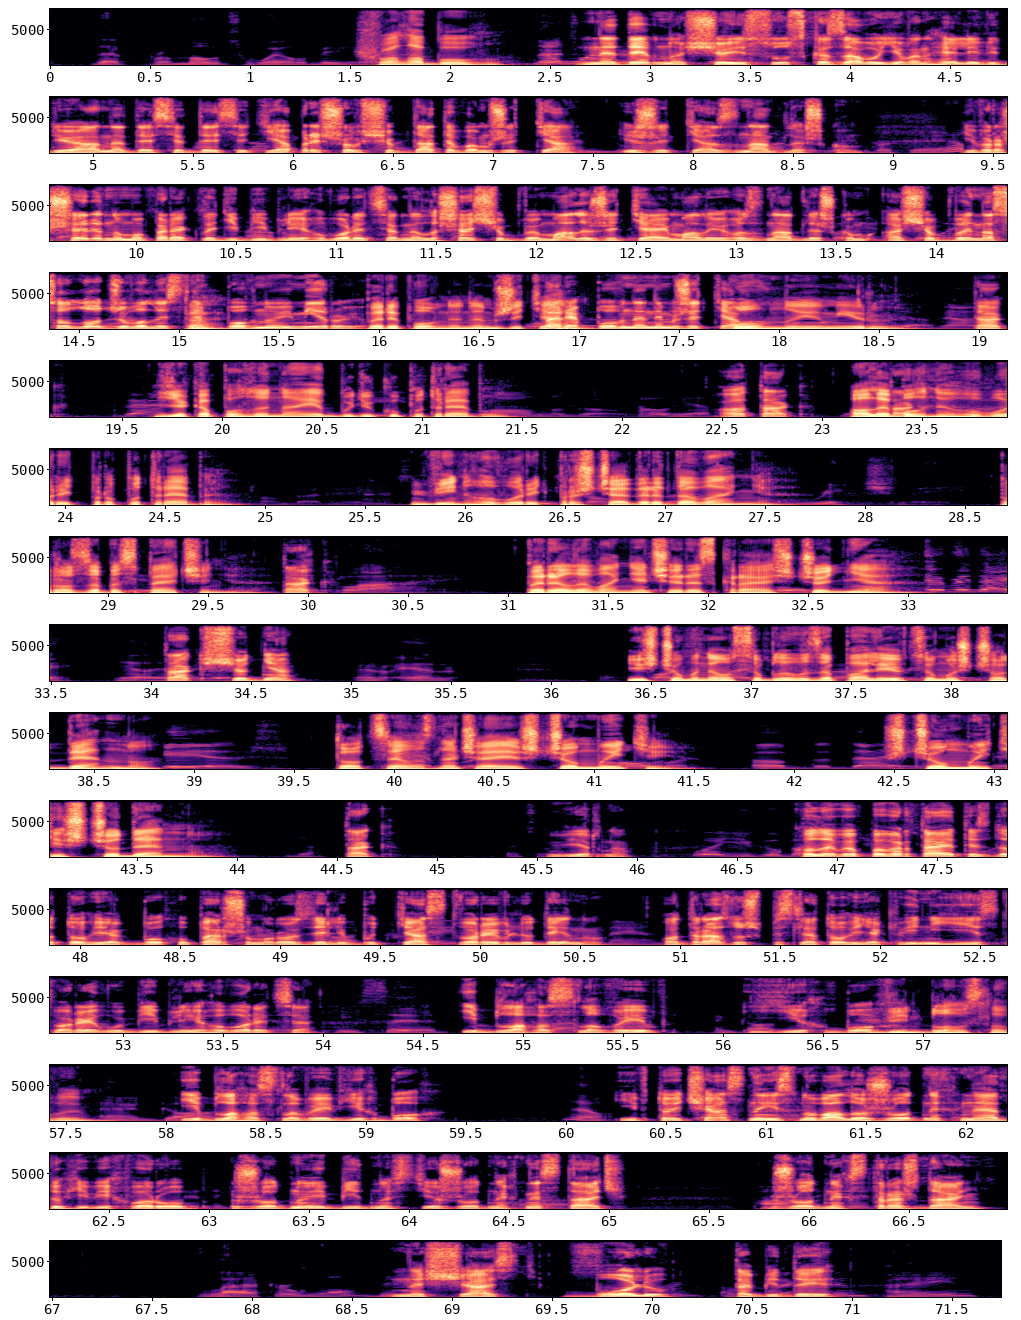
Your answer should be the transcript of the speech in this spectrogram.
Хвала Богу. Не дивно, що Ісус сказав у Євангелії від Іоанна 10.10, «Я прийшов, щоб дати вам життя, і життя з надлишком». І в розширеному перекладі Біблії говориться не лише, щоб ви мали життя і мали його з надлишком, а щоб ви насолоджувались ним повною мірою, Переповненим життям, переповненим життям. повною мірою, Так, яка поглинає будь-яку потребу. отак. Але Так. Бог не говорить про потреби. Він говорить про щедре давання, про забезпечення, Так, переливання через край щодня. так, щодня. І що мене особливо запалює в цьому щоденно, то це означає, що миті, що миті щоденно. Так, вірно. Коли ви повертаєтесь до того, як Бог у першому розділі буття створив людину, одразу ж після того, як він її створив, у Біблії говориться і благословив їх Бог. Він благословив. І благословив їх Бог. І в той час не існувало жодних недугів і хвороб, жодної бідності, жодних нестач, жодних страждань. Нещасть, болю та біди.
